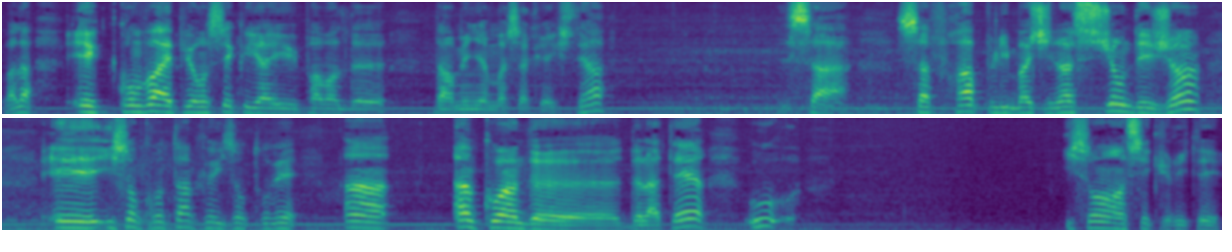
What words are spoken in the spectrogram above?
Voilà. Et qu'on va, et puis on sait qu'il y a eu pas mal d'Arméniens massacrés, etc. Ça, ça frappe l'imagination des gens et ils sont contents qu'ils ont trouvé un, un coin de, de la terre où ils sont en sécurité.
